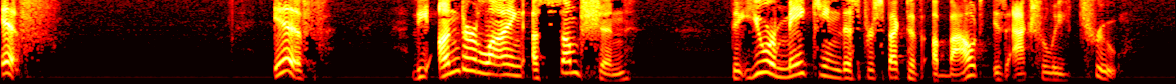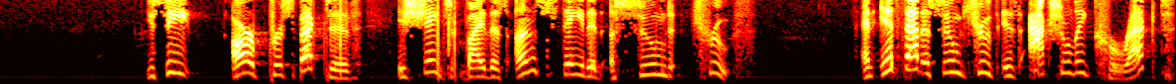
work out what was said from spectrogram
if if the underlying assumption that you are making this perspective about is actually true. You see, our perspective is shaped by this unstated assumed truth. And if that assumed truth is actually correct,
